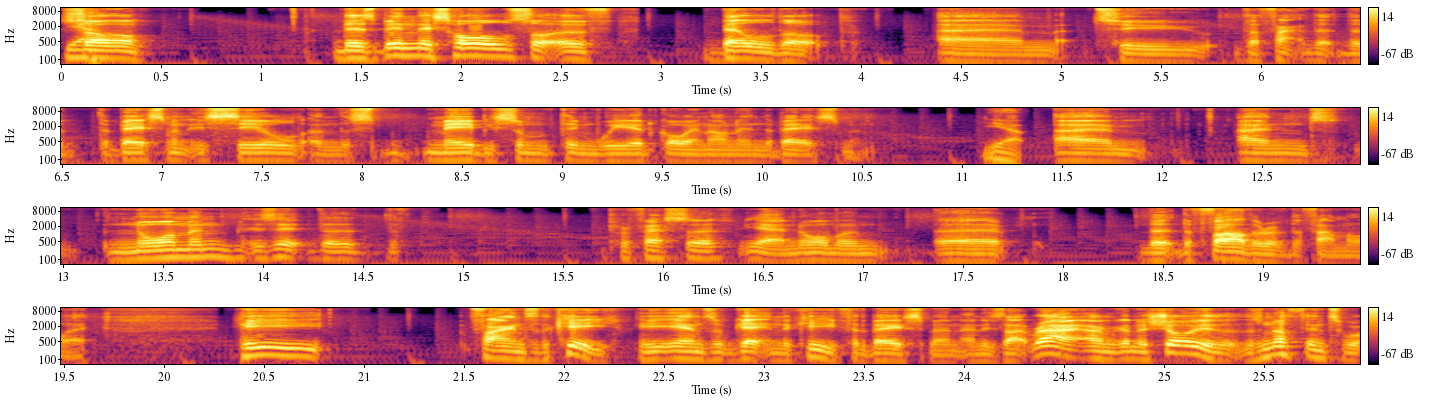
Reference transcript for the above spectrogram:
Yeah. So there's been this whole sort of build up um, to the fact that the, the basement is sealed and there's maybe something weird going on in the basement. Yeah. Um, and Norman, is it the, the professor? Yeah, Norman, uh, the the father of the family. He finds the key. He ends up getting the key for the basement, and he's like, "Right, I'm going to show you that there's nothing to."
